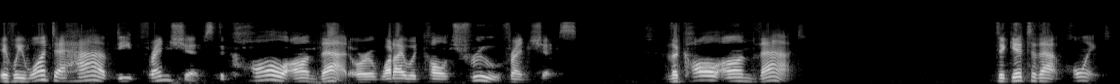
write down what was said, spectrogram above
If we want to have deep friendships, the call on that, or what I would call true friendships, the call on that to get to that point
